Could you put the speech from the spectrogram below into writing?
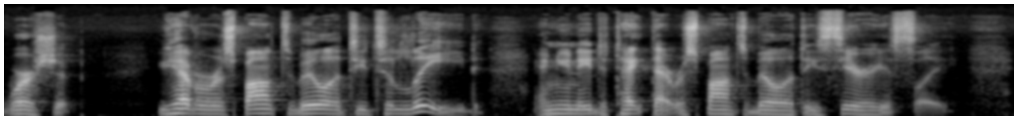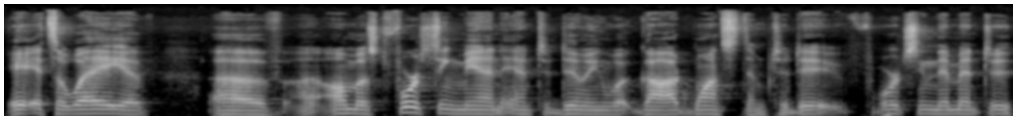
worship. You have a responsibility to lead, and you need to take that responsibility seriously. It's a way of, of uh, almost forcing men into doing what God wants them to do, forcing them into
